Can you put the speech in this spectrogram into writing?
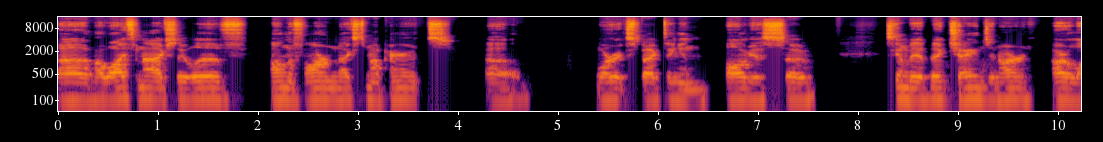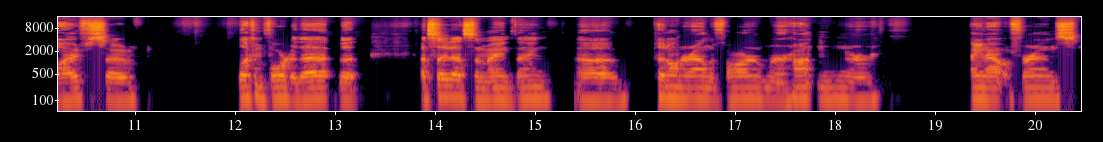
Uh, my wife and I actually live on the farm next to my parents. Uh, we're expecting in August, so it's going to be a big change in our our life. So looking forward to that. But I'd say that's the main thing. Uh, put on around the farm or hunting or hanging out with friends.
